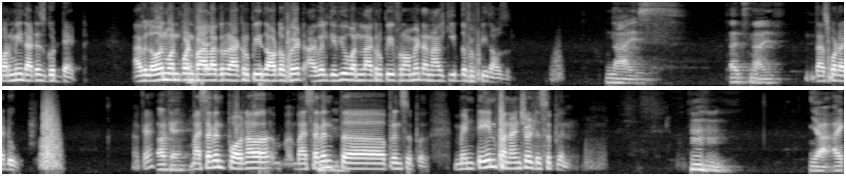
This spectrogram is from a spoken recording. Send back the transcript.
For me, that is good debt. I will earn 1.5 Okay. lakh, lakh rupees out of it. I will give you 1 lakh rupee from it and I'll keep the 50,000. Nice. That's nice. That's what I do. Okay. Okay. My seventh, my seventh Mhm. uh, principle maintain financial discipline. mm-hmm. Yeah, I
